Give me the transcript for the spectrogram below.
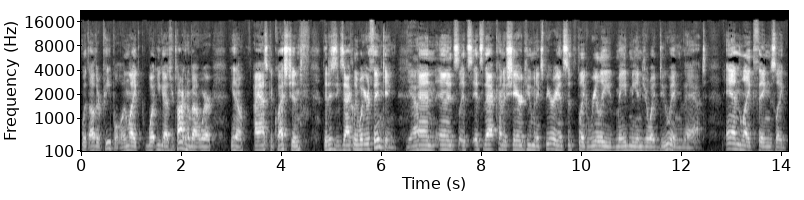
with other people and like what you guys are talking about where you know i ask a question that is exactly what you're thinking Yeah. and and it's it's it's that kind of shared human experience that like really made me enjoy doing that and like things like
